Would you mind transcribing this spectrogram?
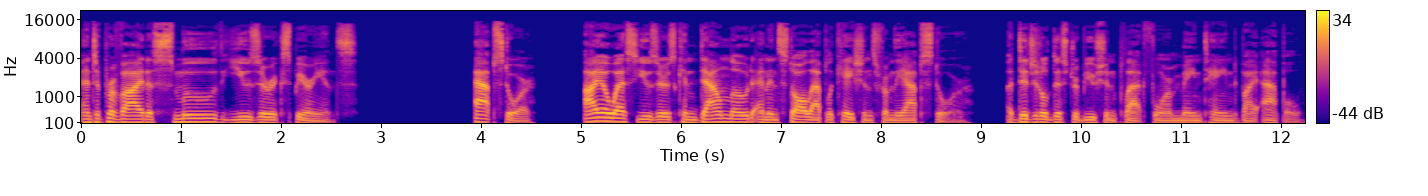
and to provide a smooth user experience. App Store iOS users can download and install applications from the App Store, a digital distribution platform maintained by Apple.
